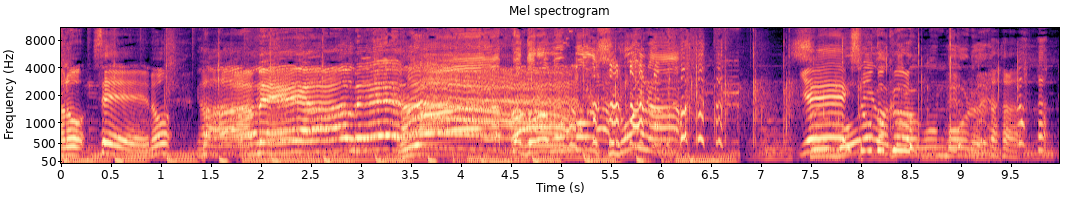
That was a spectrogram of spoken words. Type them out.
あのせーの。雨雨。うわやっぱドラゴンボールすごいな。イエーイすごいドラゴンボール。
